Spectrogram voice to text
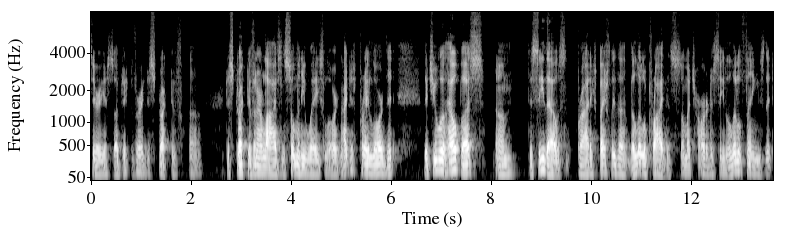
serious subject, very destructive, uh, destructive in our lives in so many ways, Lord. And I just pray, Lord, that that you will help us um, to see those pride, especially the, the little pride that's so much harder to see, the little things that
